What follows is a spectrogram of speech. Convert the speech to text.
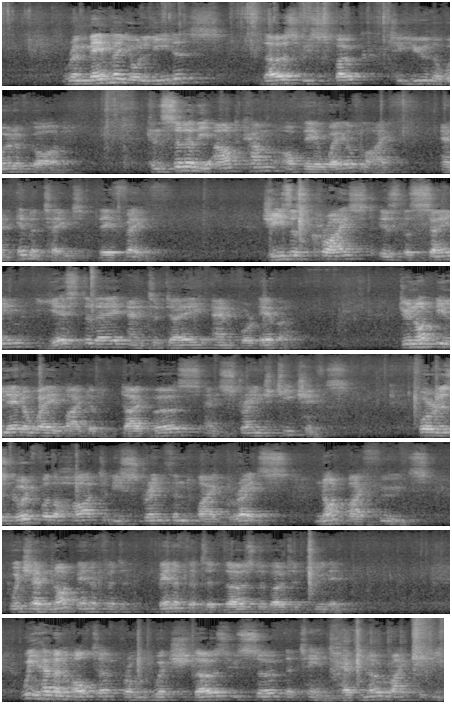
Remember your leaders, those who spoke to you the Word of God. Consider the outcome of their way of life and imitate their faith. Jesus Christ is the same yesterday and today and forever. Do not be led away by diverse and strange teachings, for it is good for the heart to be strengthened by grace, not by foods, which have not benefited, benefited those devoted to them. We have an altar from which those who serve the tent have no right to eat.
